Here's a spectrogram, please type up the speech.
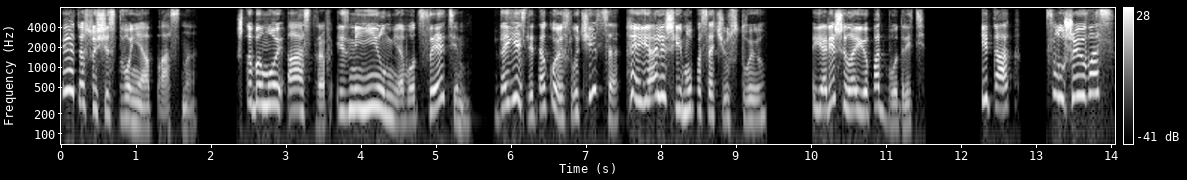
это существо не опасно чтобы мой Астров изменил мне вот с этим? Да если такое случится, я лишь ему посочувствую. Я решила ее подбодрить. «Итак, слушаю вас»,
